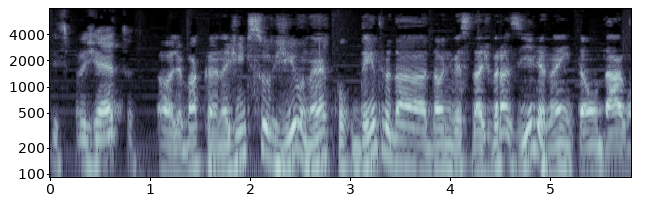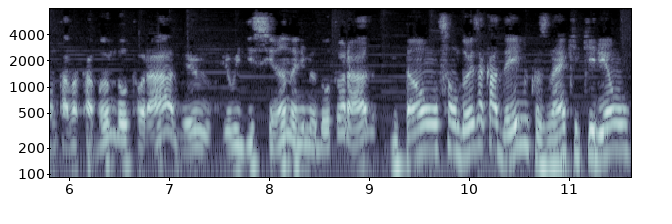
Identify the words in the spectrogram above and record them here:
desse projeto? Olha, bacana. A gente surgiu, né, dentro da, da Universidade de Brasília, né? Então o Dagon estava acabando o doutorado, eu, eu iniciando ali meu doutorado. Então são dois acadêmicos, né, que queriam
